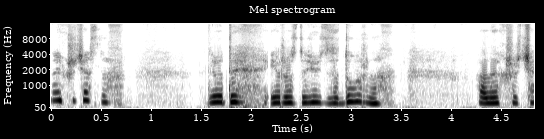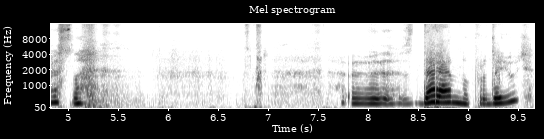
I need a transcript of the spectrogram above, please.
Ну, якщо чесно, люди і роздають задурно. Але якщо чесно, даремно продають,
